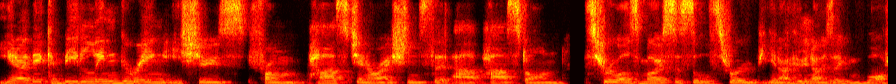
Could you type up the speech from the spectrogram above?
you know, there can be lingering issues from past generations that are passed on through osmosis or through, you know, who knows even what,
